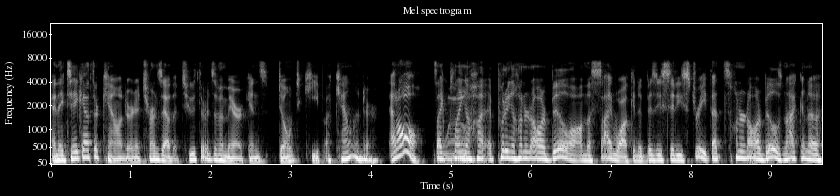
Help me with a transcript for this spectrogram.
And they take out their calendar, and it turns out that two thirds of Americans don't keep a calendar at all. It's like wow. playing a putting a hundred dollar bill on the sidewalk in a busy city street. That's hundred dollar bill is not going to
